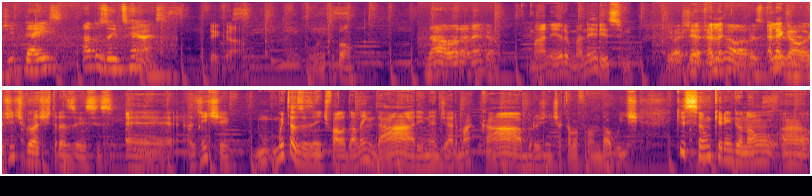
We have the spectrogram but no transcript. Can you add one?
de 10 a 200 reais. Legal. Muito bom. Da hora, né, cara? Maneiro, maneiríssimo. Eu achei É, é le- da hora É legal, a gente gosta de trazer esses. é, a gente. Muitas vezes a gente fala da Lendária, né? Diário Macabro, a gente acaba falando da Wish, que são, querendo ou não, ah,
